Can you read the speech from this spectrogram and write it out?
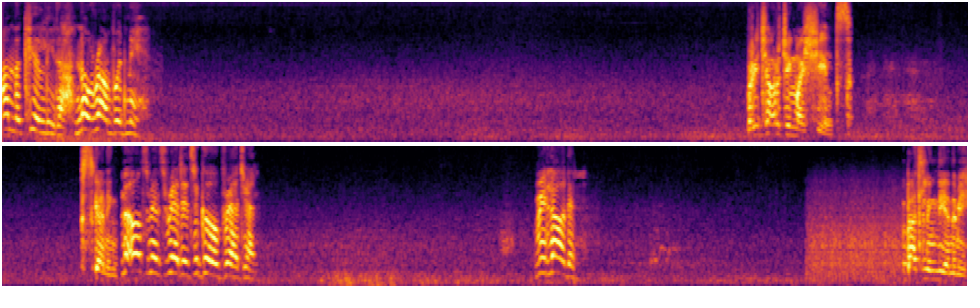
I'm the kill leader. No romp with me. Recharging my shields. Scanning. My ultimate's ready to go, brethren. Reloading. Battling the enemy.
